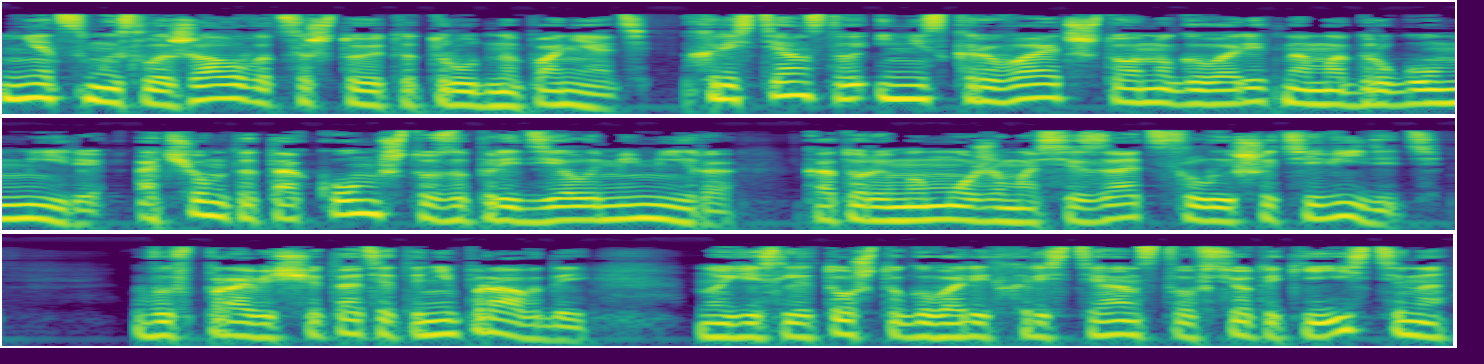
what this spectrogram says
Нет смысла жаловаться, что это трудно понять. Христианство и не скрывает, что оно говорит нам о другом мире, о чем-то таком, что за пределами мира, который мы можем осязать, слышать и видеть. Вы вправе считать это неправдой, но если то, что говорит христианство, все-таки истина,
